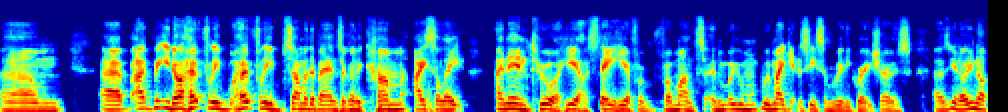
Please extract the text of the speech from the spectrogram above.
Um, uh, but you know, hopefully, hopefully, some of the bands are going to come isolate and then tour here, stay here for, for months, and we, we might get to see some really great shows. As you know, you know,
